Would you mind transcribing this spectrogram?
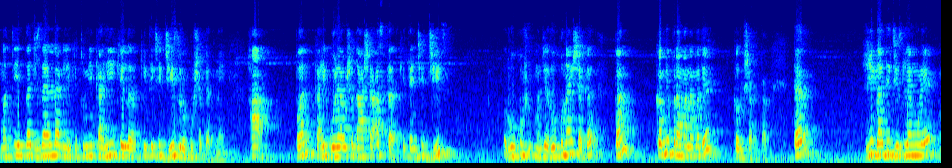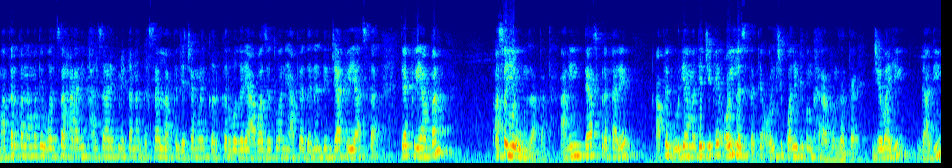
मग ती एकदा झिजायला लागली की तुम्ही काहीही केलं की तिची झीज रोखू शकत नाही. हा पण काही गोळ्या औषधं अशा असतात की त्यांची झीज रोखू म्हणजे रोखू नाही शकत पण कमी प्रमाणामध्ये करू शकतात. तर ही गादी झिजल्यामुळे म्हातारपणामध्ये वरचं हाड आणि खालचं हाड एकमेकांना घसायला लागतं ज्याच्यामुळे कर्कर वगैरे आवाज येतो आणि आपल्या दैनंदिन ज्या क्रिया असतात त्या क्रिया पण असं येऊन जातात. आणि त्याच प्रकारे आपल्या गुडघ्यामध्ये जे काही ऑइल असतं त्या ऑइलची क्वालिटी पण खराब होऊन जातं. जेव्हा ही गादी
